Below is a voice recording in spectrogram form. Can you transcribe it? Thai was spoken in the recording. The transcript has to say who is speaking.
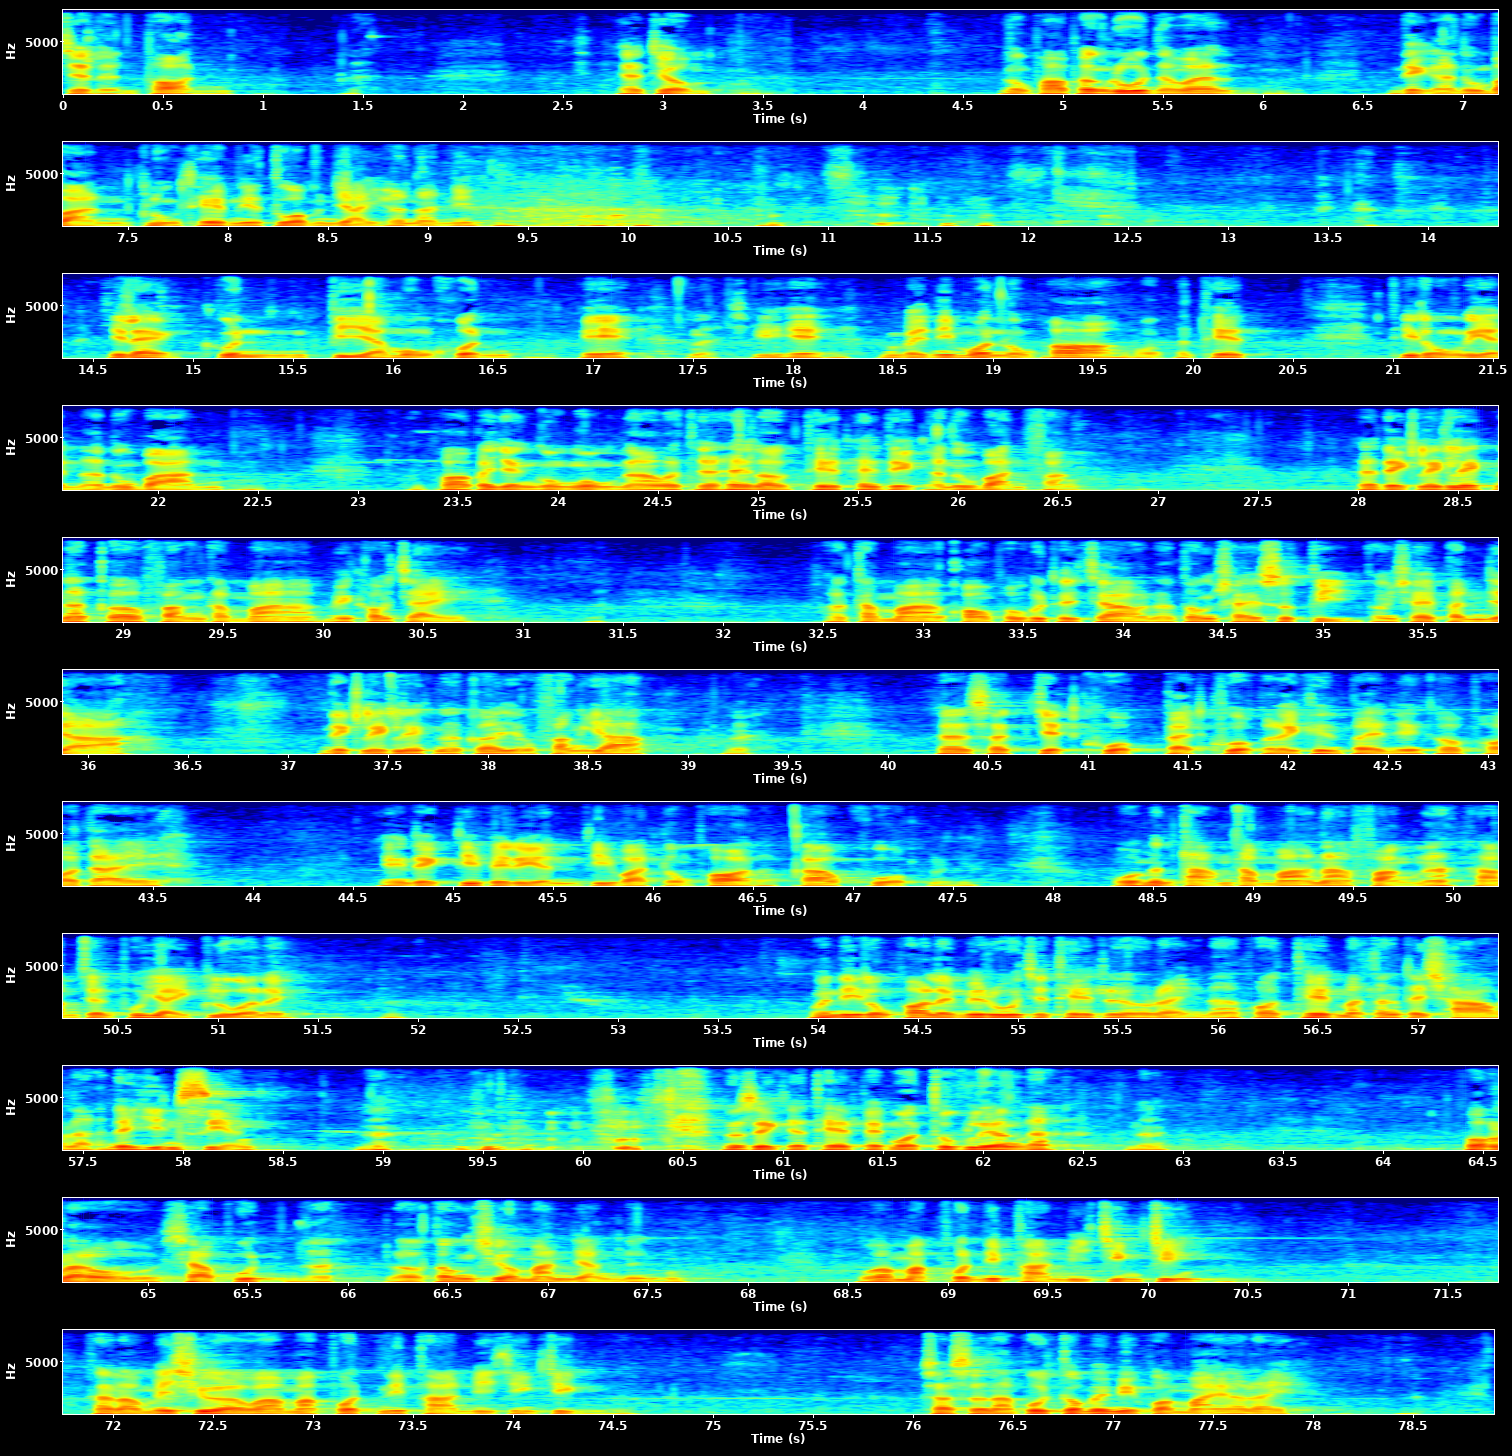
Speaker 1: เจริญพรญาติโยม หลวงพ่อเพิ่งรู้นะว่า เด็กอนุบาลกรุงเทพเนี่ยตัวมันใหญ่ขนาดนี้ ทีแรกคุณปิยมงคล เอ๊ะนะชื่อเอ๊ะไปนิมนต์หลวงพ่อบอกประเทศที่โรงเรียนอนุบาล หลวงพ่อก็ยังงงๆนะว่าจะให้เราเทศให้เด็กอนุบาลฟัง ถ้าเด็กเล็ก ๆนะก็ฟังธรรมะไม่เข้าใจาธรรมะของพระพุทธเจ้านะต้องใช้สติต้องใช้ปัญญา เด็กเล็กๆนะก็ยังฟังยากนะถ้าสักเจ็ดขวบแปดขวบอะไรขึ้นไปนี่ก็พอได้ อย่างเด็กที่ไปเรียนที่วัดหลวงพ่อเก้าขวบโอ้ยมันถามธรรมะน่าฟังนะ ถามจนผู้ใหญ่กลัวเลย วันนี้หลวงพ่อเลยไม่รู้จะเทศเรื่องอะไรนะ เพราะเทศมาตั้งแต่เช้าแล้ว ได้ยินเสียงนะรู้สึกจะเทศไปหมดทุกเรื่องแล้วนะพวกเราชาวพุทธนะเราต้องเชื่อมั่นอย่างหนึ่ง ว่ามรรคผลนิพพานมีจริง ๆ ถ้าเราไม่เชื่อว่ามรรคผลนิพพานมีจริง ๆ ศาสนาพุทธก็ไม่มีความหมายอะไร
